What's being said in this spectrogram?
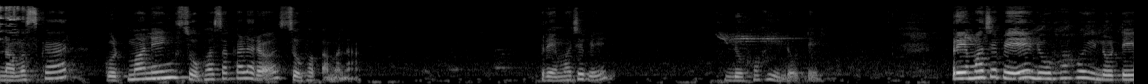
नमस्कार, गुड मॉर्निंग, शुभ रुभ शुभकामना ପ୍ରେମ ଯେବେ ଲୁହ ହୋଇ ଲୋଟେ। ପ୍ରେମ ଯେବେ ଲୁହ ହୋଇ ଲୋଟେ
